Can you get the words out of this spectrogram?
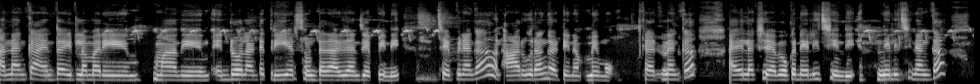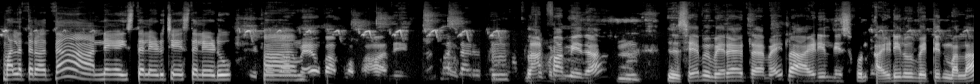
అన్నాక ఆయనతో ఇట్లా మరి మాది ఎన్ని రోజులు అంటే త్రీ ఇయర్స్ ఉంటుంది అది అని చెప్పింది. చెప్పినాక ఆరుగురం కట్టినాం మేము. కట్టినాక ఐదు లక్షల యాభై ఒక నెల ఇచ్చింది నెల ఇచ్చినాక మళ్ళీ తర్వాత అన్నయ్య ఇస్తలేడు చేస్తలేడు ప్లాట్ఫామ్ మీద సేమ్ వేరే ఆమె ఇట్లా ఐడీలు తీసుకుని ఐడీలు పెట్టింది మళ్ళా.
